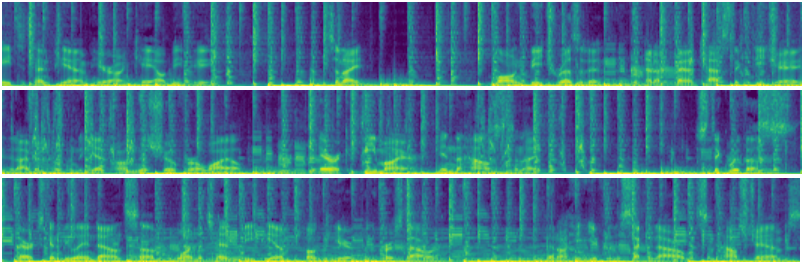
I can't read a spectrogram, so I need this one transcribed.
8 to 10 p.m. here on KLBP. Tonight, Long Beach resident and a fantastic DJ that I've been hoping to get on this show for a while, Eric V. Meyer, in the house tonight. Stick with us. Eric's going to be laying down some 110 BPM funk here for the first hour. Then I'll hit you for the second hour with some house jams.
